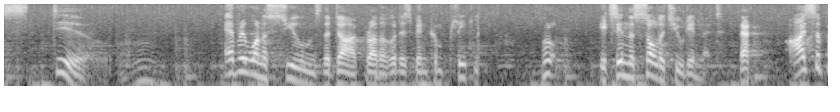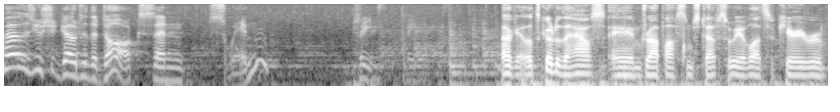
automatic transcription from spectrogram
still. Everyone assumes the Dark Brotherhood has been completely. Well, it's in the Solitude Inlet. That I suppose you should go to the docks and swim. Please. Okay, let's go to the house and drop off some stuff so we have lots of carry room.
